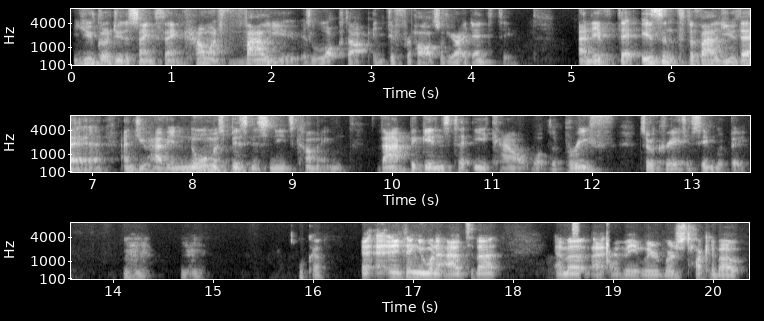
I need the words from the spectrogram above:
you've got to do the same thing. How much value is locked up in different parts of your identity? And if there isn't the value there and you have enormous business needs coming, that begins to eke out what the brief to a creative team would be. Mm-hmm. Mm-hmm. Okay. A- anything you want to add to that, Emma? I, I mean, we're, we're just talking about,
